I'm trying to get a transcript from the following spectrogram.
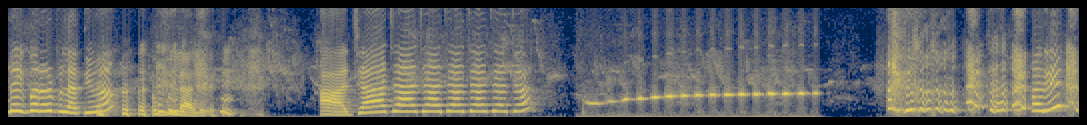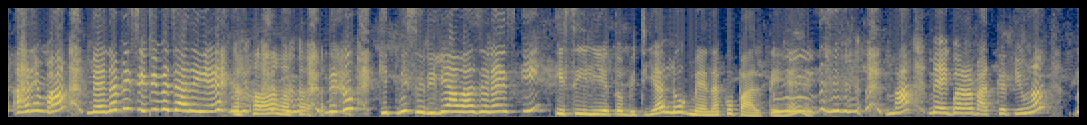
मैं एक बार और बुलाती हूँ हाँ? बुला ले आजा आजा आजा आजा आजा आजा आजा अरे अरे माँ मैना भी सीटी बजा रही है। हाँ। देखो कितनी सुरीली आवाज़ है ना इसकी। इसीलिए तो बिटिया लोग मैना को पालते हैं। माँ मैं एक बार और बात करती हूँ हाँ?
